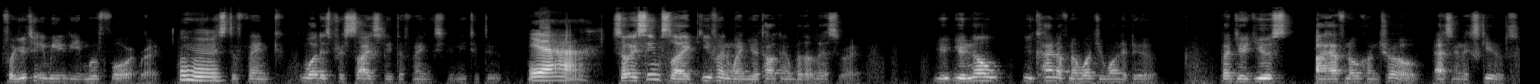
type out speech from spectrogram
For you to immediately move forward, right? Mhm. Is to think what is precisely the things you need to do. Yeah. So it seems like even when you're talking about the list, right? You you know you kind of know what you want to do, but you use I have no control as an excuse.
